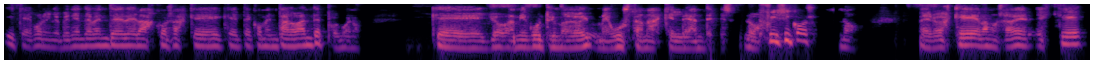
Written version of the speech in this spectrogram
y que, bueno, independientemente de las cosas que, te he comentado antes, pues bueno, que yo a mi culturismo de hoy me gusta más que el de antes. Los físicos, no. Pero es que, vamos a ver, es que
